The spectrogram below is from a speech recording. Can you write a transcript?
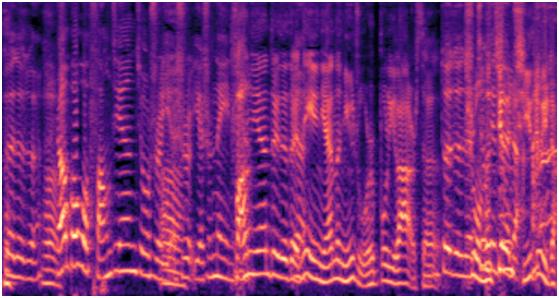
对对对，嗯然后包括《房间》，就是也啊是也是那一年。房间，对对对，那一年的女主是布丽拉尔森，对对对是我们惊惊奇队长。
